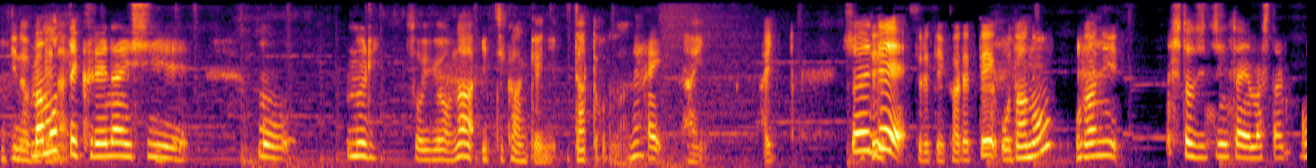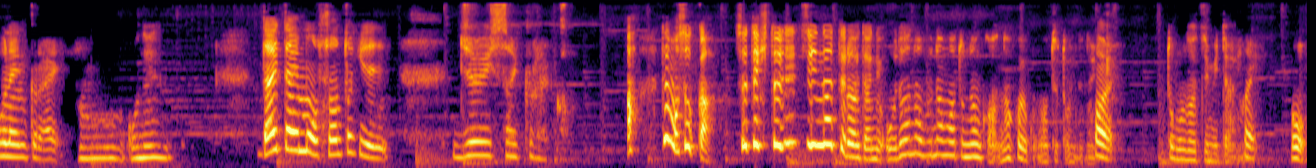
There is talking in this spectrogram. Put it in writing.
生き延びれない守ってくれないし、もう無理。そういうような一致関係にいたってことだね。はい。はい。はい。それで、連れて行かれて、織田の織田に、人質にされました。5年くらい。うーん、5年。だいたいもうその時で11歳くらいか。あ、でもそっか。そうやって人質になってる間に織田信長となんか仲良くなってたんじゃない？はい。友達みたいに。はい。お、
